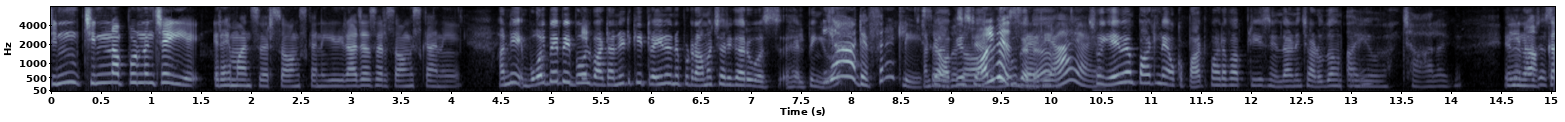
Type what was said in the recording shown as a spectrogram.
చిన్ చిన్నప్పటి నుంచే ఈ రెహమాన్ సార్ సాంగ్స్ కానీ రాజా సార్ సాంగ్స్ కానీ. అన్ని బోల్ బేబీ బోల్ వాటన్నిటికీ ట్రైన్ అయినప్పుడు రామాచారి గారు వాస్ హెల్పింగ్ యా డెఫినెట్లీ అంటే ఆబ్వియస్లీ ఆల్వేస్ కదా? సో ఏమేం పాటలు? ఒక పాట పాడవా ప్లీజ్ నేను దాని నుంచి అడుగుదాం. అయ్యో చాలా. నేను అక్క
